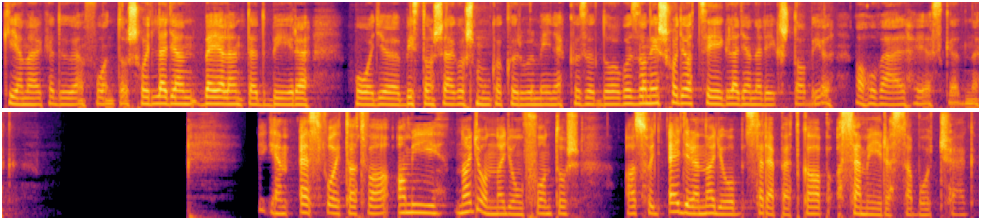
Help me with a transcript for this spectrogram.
kiemelkedően fontos, hogy legyen bejelentett bére, hogy biztonságos munkakörülmények között dolgozzon, és hogy a cég legyen elég stabil, ahová elhelyezkednek. Igen, ez folytatva, ami nagyon-nagyon fontos, az, hogy egyre nagyobb szerepet kap a személyre szabottság.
